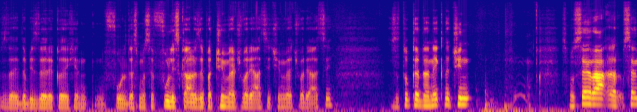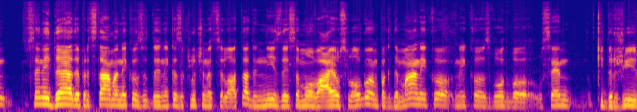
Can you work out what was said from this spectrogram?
Zdaj, da bi zdaj rekel, da, je ful, da smo se ful iskali, zdaj pa čim več variacij, čim več variacij. Zato, ker na nek način smo vse, vse, vse ne ideja, da predstavlja neko, da je neka zaključena celota, da ni zdaj samo vaja v slogu, ampak da ima neko, neko zgodbo, vse, ki drži,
